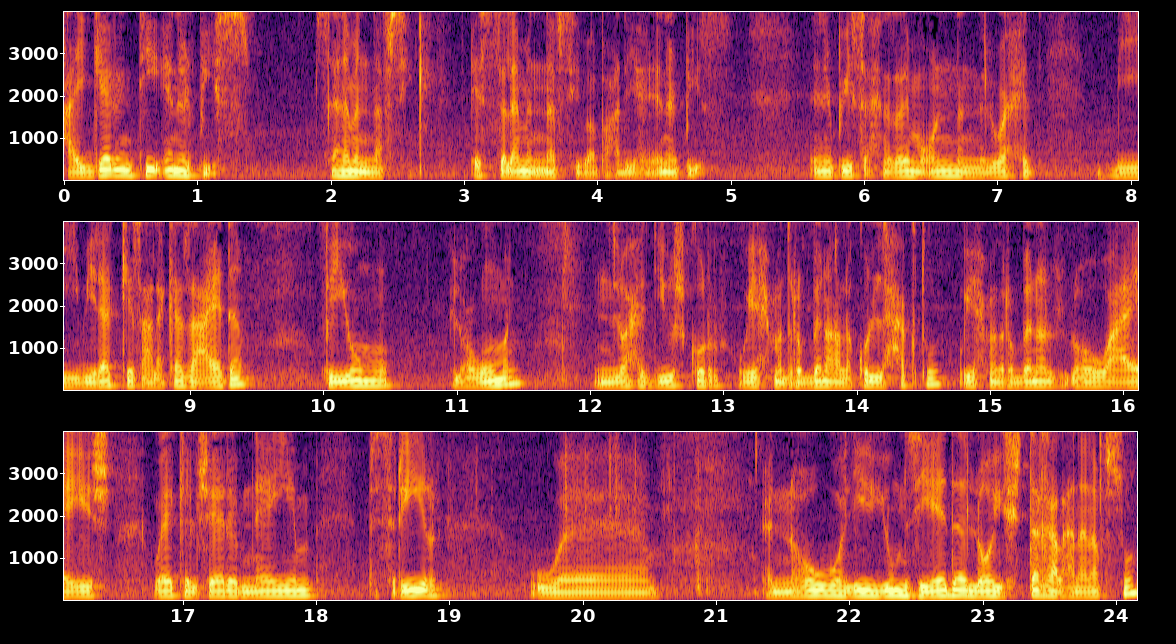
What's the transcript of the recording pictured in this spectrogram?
هيجارنتي inner peace. سلام النفسي. السلام النفسي بقى بعديها. Inner peace. Inner peace إحنا زي ما قلنا إن الواحد بي بيركز على كذا عادة في يومه عموما. إن الواحد يشكر ويحمد ربنا على كل حاجته ويحمد ربنا اللي هو عايش واكل شارب نايم في سرير و إن هو ليه يوم زيادة اللي هو يشتغل على نفسه.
